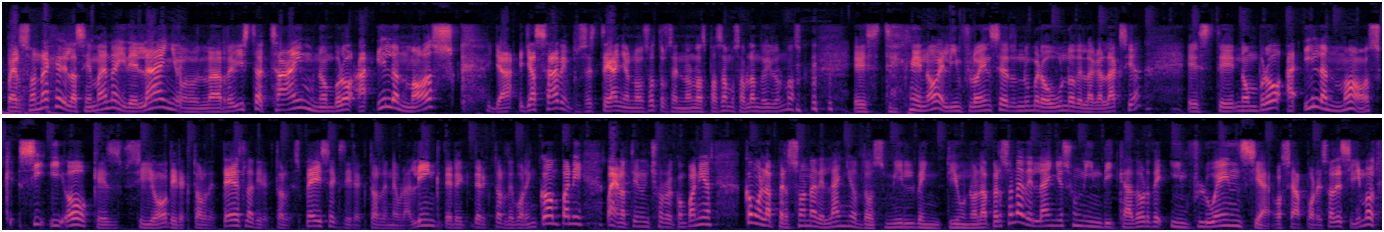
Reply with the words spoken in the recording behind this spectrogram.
personaje de la semana y del año. La revista Time nombró a Elon Musk. Ya, ya saben, pues este año nosotros nos las pasamos hablando de Elon Musk. Este, ¿no? El influencer número uno de la galaxia. Este, nombró a Elon Musk CEO, que es CEO, director de Tesla, director de SpaceX, director de Neuralink, director de Boring Company. Bueno, tiene un chorro de compañías. Como la persona del año 2021. La persona del año es un indicador de influencia. O sea, por eso decimos,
